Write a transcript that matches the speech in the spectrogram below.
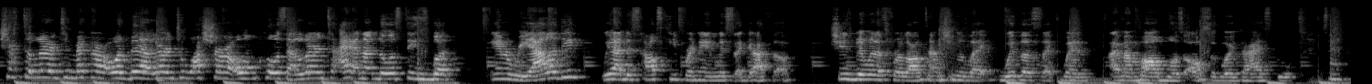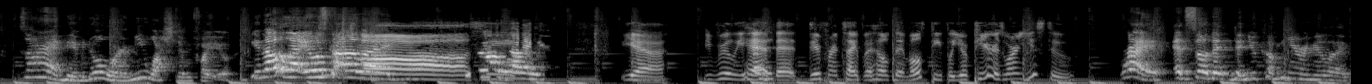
she had to learn to make her own bed. I learned to wash her own clothes. I learned to iron on those things. But in reality, we had this housekeeper named Miss Agatha. She's been with us for a long time. She was like with us like when I, my mom was also going to high school. It's, like, it's all right, baby. Don't worry. Me wash them for you. You know, like it was kind of like, oh, you know, like, yeah. You really had that different type of help that most people, your peers, weren't used to. Right. And so then, then you come here and you're like,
